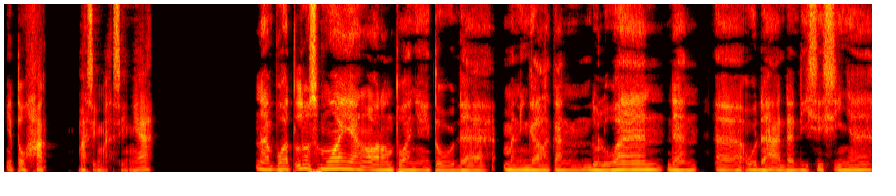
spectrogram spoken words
Itu hak masing-masing ya. Nah, buat lu semua yang orang tuanya itu udah meninggalkan duluan dan uh, udah ada di sisinya,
